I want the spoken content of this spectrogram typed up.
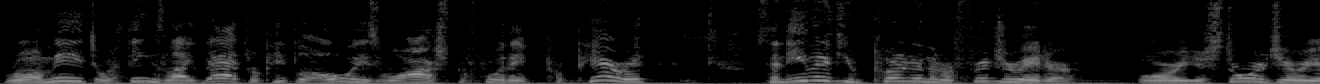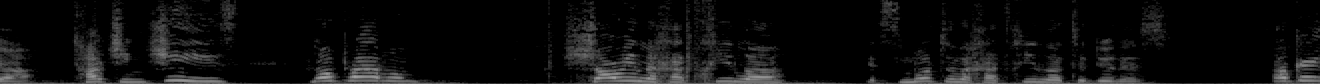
raw meat or things like that where people always wash before they prepare it. So then even if you put it in the refrigerator or your storage area touching cheese, no problem. Shari lechatchila, it's mutter lechatchila to do this. Okay,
